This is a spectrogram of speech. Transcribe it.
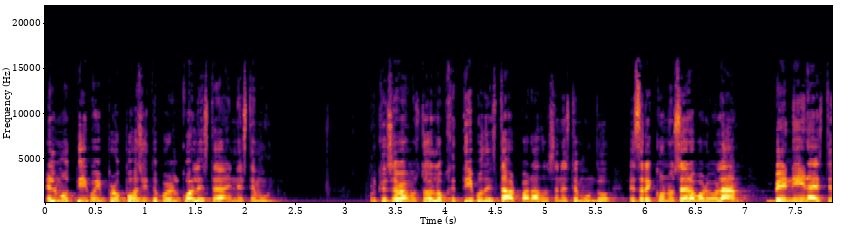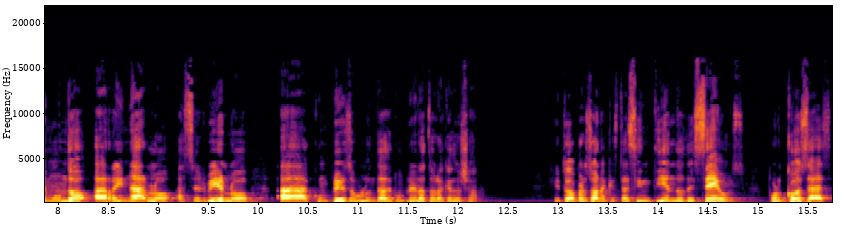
el motivo y propósito por el cual está en este mundo. Porque sabemos, todo el objetivo de estar parados en este mundo es reconocer a Boreolam, venir a este mundo a reinarlo, a servirlo, a cumplir su voluntad, de cumplir la Torah Kedoshah. Y toda persona que está sintiendo deseos por cosas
